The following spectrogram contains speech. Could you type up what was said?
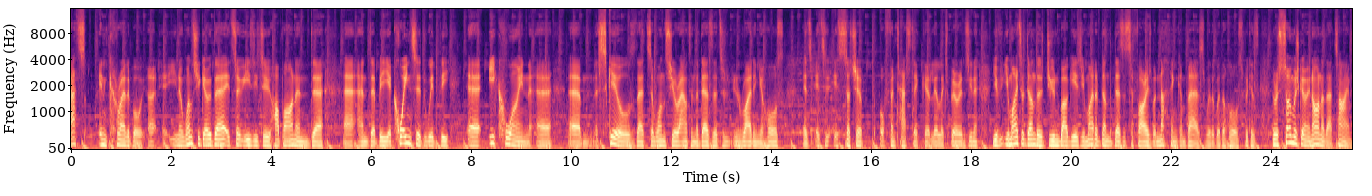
that's incredible. Uh, you know, once you go there, it's so easy to hop on and uh, uh, and uh, be acquainted with the uh, equine uh, um, skills that once you're out in the desert riding your horse, it's it's it's such a, a fantastic little experience. You know, you you might have done the dune buggies, you might have done the desert safaris, but nothing compares with with a horse because there is so much going on at that time.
